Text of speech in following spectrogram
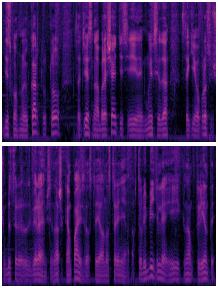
дисконтную карту, то, соответственно, обращайтесь, и мы всегда с такими вопросами очень быстро разбираемся. Наша компания всегда стояла на стороне автолюбителя, и к нам клиенты,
